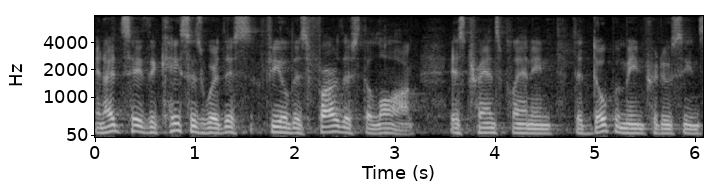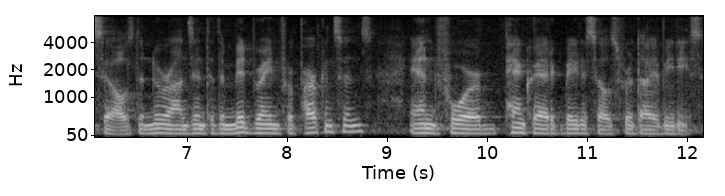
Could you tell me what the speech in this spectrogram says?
And I'd say the cases where this field is farthest along is transplanting the dopamine producing cells, the neurons, into the midbrain for Parkinson's and for pancreatic beta cells for diabetes.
